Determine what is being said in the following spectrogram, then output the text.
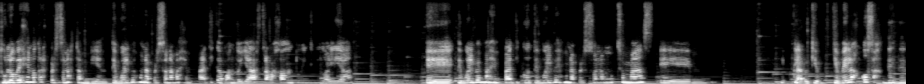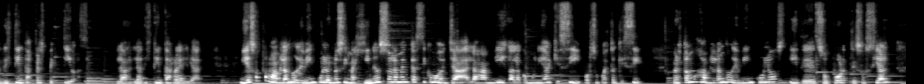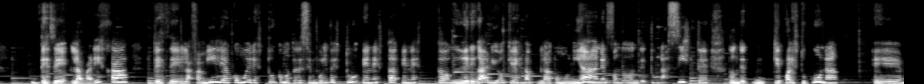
tú lo ves en otras personas también, te vuelves una persona más empática cuando ya has trabajado en tu individualidad, eh, te vuelves más empático, te vuelves una persona mucho más, em, claro, que, ve las cosas desde distintas perspectivas, las distintas realidades. Y eso estamos hablando de vínculos, no se imaginen solamente así como ya las amigas, la comunidad, que sí, por supuesto que sí, pero estamos hablando de vínculos y de soporte social desde la pareja, desde la familia, cómo eres tú, cómo te desenvuelves tú en, esta, en esto gregario que es la, comunidad, en el fondo donde tú naciste, donde, que, cuál es tu cuna. Eh,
